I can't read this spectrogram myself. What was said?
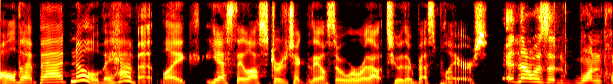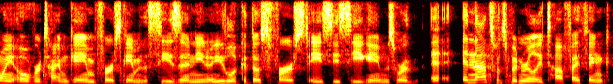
all that bad no they haven't like yes they lost to Georgia Tech but they also were without two of their best players And that was a one point overtime game, first game of the season. You know, you look at those first ACC games where, and that's what's been really tough, I think,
